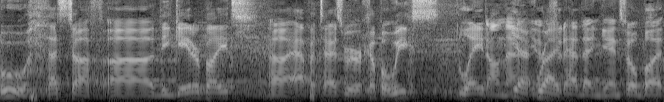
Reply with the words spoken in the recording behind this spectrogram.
Ooh, that's tough. Uh, the Gator Bite uh, appetizer. We were a couple weeks late on that. Yeah, you know, right. Should have had that in Gainesville, but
